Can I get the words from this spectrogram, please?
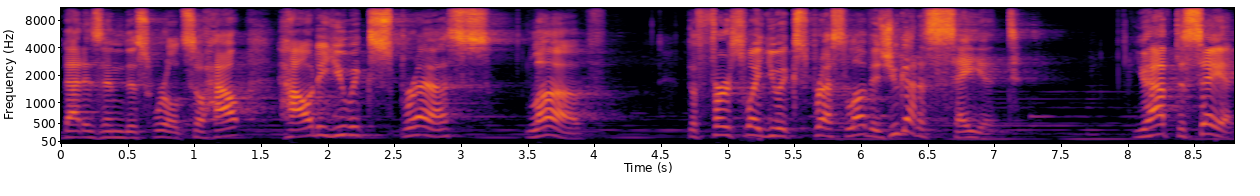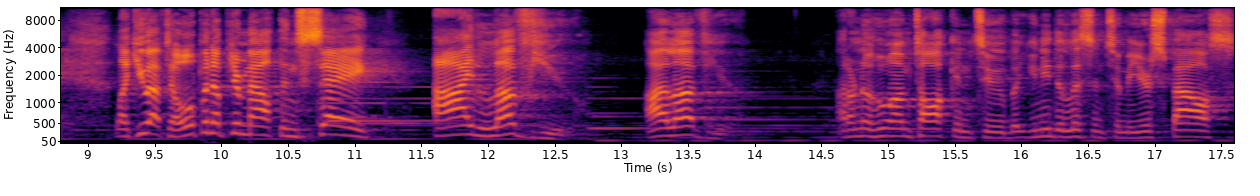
that is in this world. So how how do you express love? The first way you express love is you got to say it. You have to say it. Like you have to open up your mouth and say, I love you. I love you. I don't know who I'm talking to, but you need to listen to me. Your spouse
